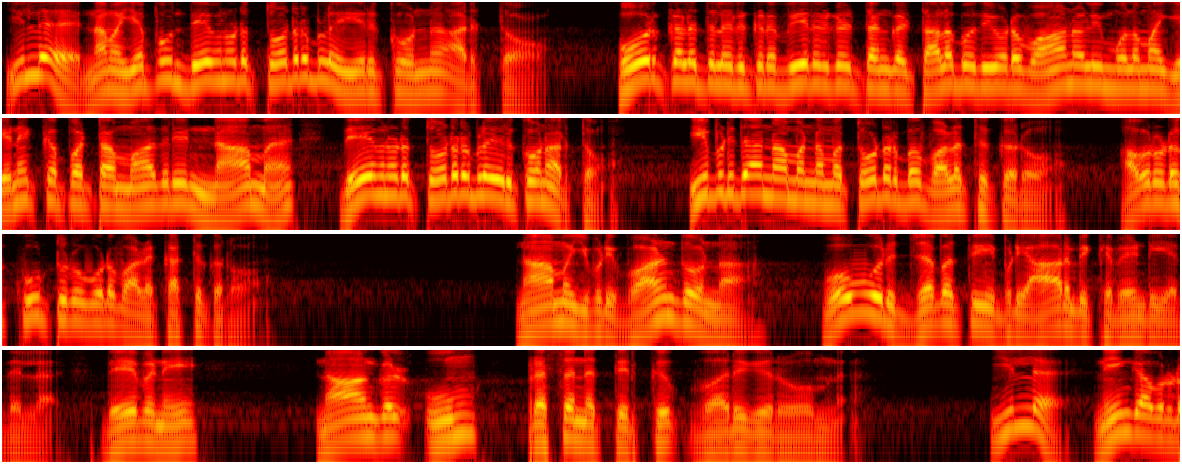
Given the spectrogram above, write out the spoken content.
இல்ல நம்ம எப்பவும் தேவனோட தொடர்புல இருக்கோம்னு அர்த்தம். போர்க்களத்தில் இருக்கிற வீரர்கள் தங்கள் தளபதியோட வானொலி மூலமா இணைக்கப்பட்ட மாதிரி நாம தேவனோட தொடர்புல இருக்கோம்னு அர்த்தம். இப்படிதான் நாம நம்ம தொடர்பை வளர்த்துக்கிறோம். அவரோட கூட்டுறவோட வாழ கத்துக்கிறோம். நாம இப்படி வாழ்ந்தோம்னா ஒவ்வொரு ஜெபத்தையும் இப்படி ஆரம்பிக்க வேண்டியதில்லை. தேவனே நாங்கள் உம் பிரசன்னத்திற்கு வருகிறோம்னு. இல்ல நீங்க அவரோட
